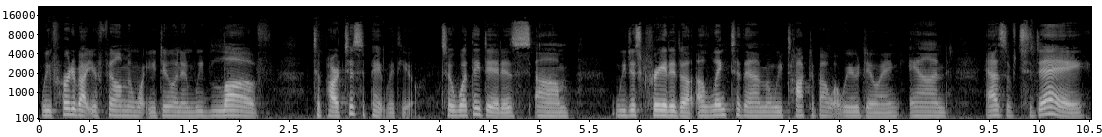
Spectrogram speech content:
"We've heard about your film and what you're doing, and we'd love to participate with you." So what they did is um, we just created a, a, link to them, and we talked about what we were doing. And as of today,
